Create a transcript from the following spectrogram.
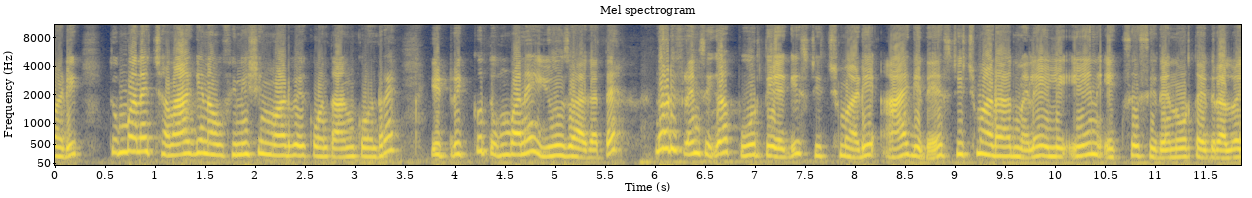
ಮಾಡಿ. ತುಂಬಾನೇ ಚೆನ್ನಾಗಿ ನಾವು ಫಿನಿಶಿಂಗ್ ಮಾಡಬೇಕು ಅಂತ ಅನ್ಕೊಂಡ್ರೆ ಈ ಟ್ರಿಕ್ ತುಂಬಾನೇ ಯೂಸ್ ಆಗತ್ತೆ. ನೋಡಿ ಫ್ರೆಂಡ್ಸ್ ಈಗ ಪೂರ್ತಿಯಾಗಿ ಸ್ಟಿಚ್ ಮಾಡಿ ಆಗಿದೆ. ಸ್ಟಿಚ್ ಮಾಡಾದ್ಮೇಲೆ ಇಲ್ಲಿ ಏನ್ ಎಕ್ಸೆಸ್ ಇದೆ ನೋಡ್ತಾ ಇದ್ರಲ್ವಾ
